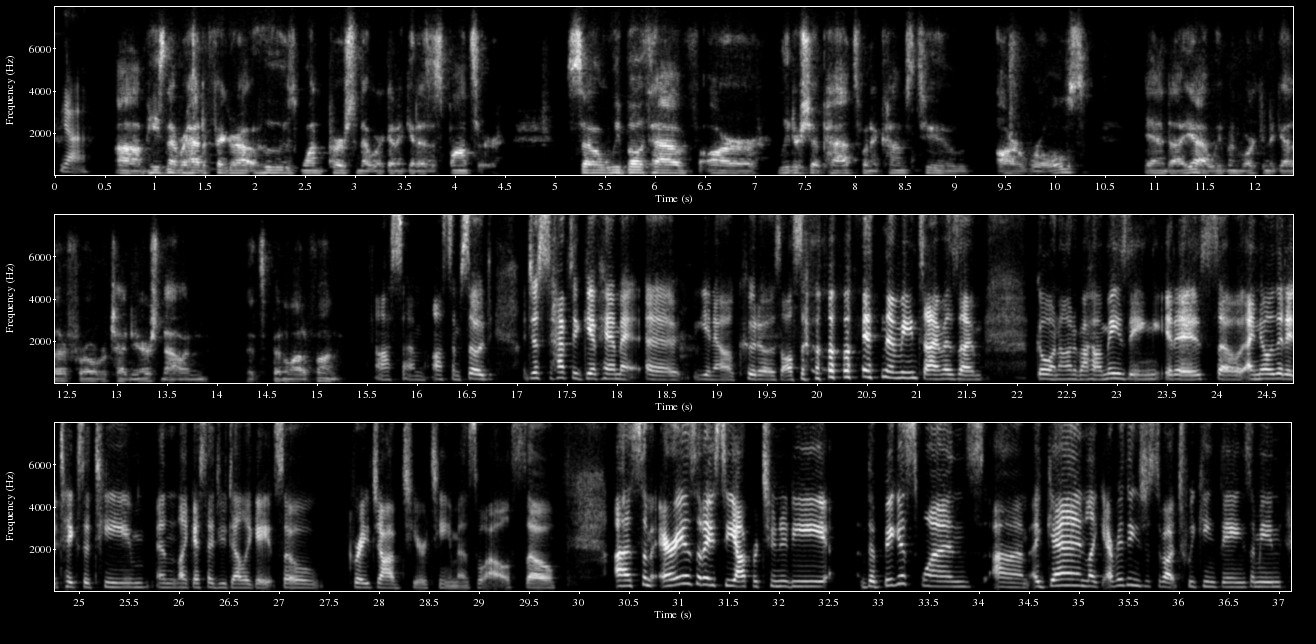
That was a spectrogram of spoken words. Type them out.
Yeah. Um, he's never had to figure out who's one person that we're going to get as a sponsor. So we both have our leadership hats when it comes to our roles. And uh, yeah, we've been working together for over 10 years now, and it's been a lot of fun. Awesome. Awesome. So I just have to give him a, a you know, kudos also in the meantime, as I'm going on about how amazing it is. So I know that it takes a team and like I said, you delegate. So great job to your team as well. So uh, some areas that I see opportunity, the biggest ones, um, again, like everything's just about tweaking things. I mean,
